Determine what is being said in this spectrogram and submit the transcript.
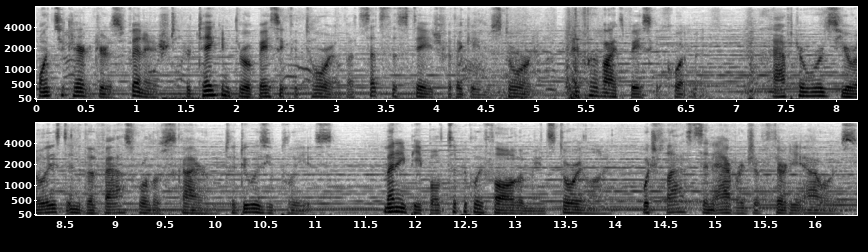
Once your character is finished, you're taken through a basic tutorial that sets the stage for the game's story and provides basic equipment. Afterwards, you're released into the vast world of Skyrim to do as you please. Many people typically follow the main storyline, which lasts an average of 30 hours.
